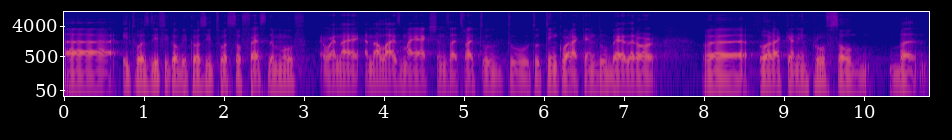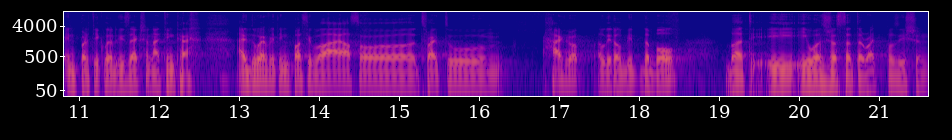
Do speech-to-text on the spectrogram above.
Uh, it was difficult because it was so fast the move. When I analyze my actions, I try to, to, to think what I can do better or uh, what I can improve. So, but in particular, this action, I think I, I do everything possible. I also try to high up a little bit the ball, but he, he was just at the right position.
